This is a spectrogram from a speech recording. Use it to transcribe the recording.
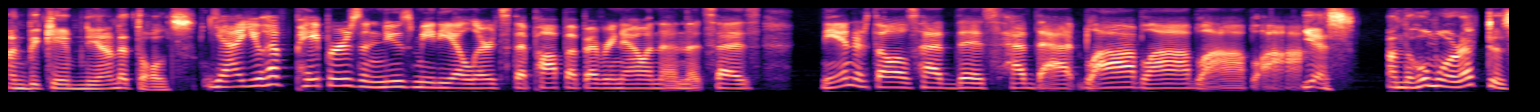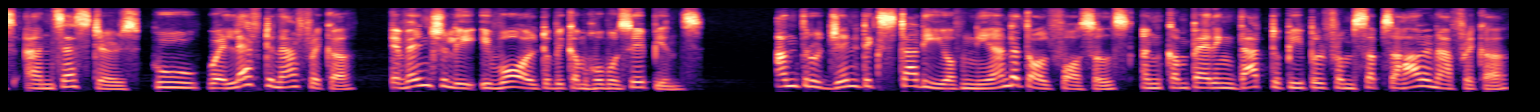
and became Neanderthals. Yeah, you have papers and news media alerts that pop up every now and then that says Neanderthals had this, had that, blah, blah, blah, blah. Yes, and the Homo erectus ancestors who were left in Africa eventually evolved to become Homo sapiens. And through genetic study of Neanderthal fossils and comparing that to people from sub Saharan Africa,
